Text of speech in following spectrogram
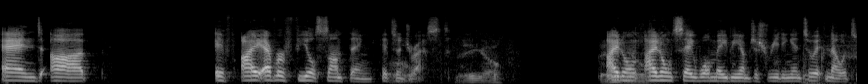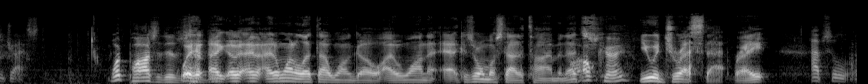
And uh, if I ever feel something, it's addressed. There you go. There I you don't go. I don't say, well, maybe I'm just reading into it. No, it's addressed. What positives? Wait, I, I, I don't want to let that one go. I want to because we're almost out of time, and that's Okay. You address that, right? Absolutely.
